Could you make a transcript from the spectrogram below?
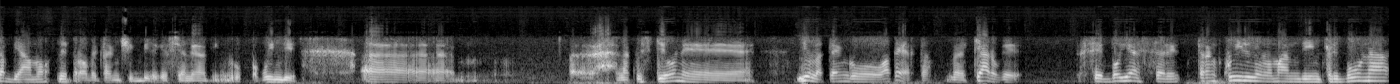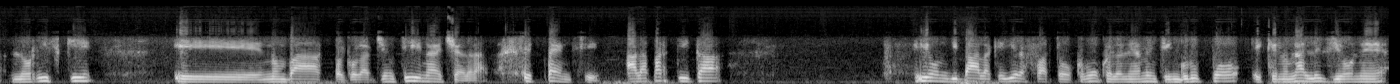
abbiamo le prove tangibili che si è allenato in gruppo. Quindi eh, eh, la questione io la tengo aperta. È chiaro che se vuoi essere tranquillo lo mandi in tribuna, lo rischi e non va poi con l'Argentina, eccetera. Se pensi alla partita, io un Dybala che ieri ha fatto comunque l'allenamento in gruppo e che non ha lesione,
